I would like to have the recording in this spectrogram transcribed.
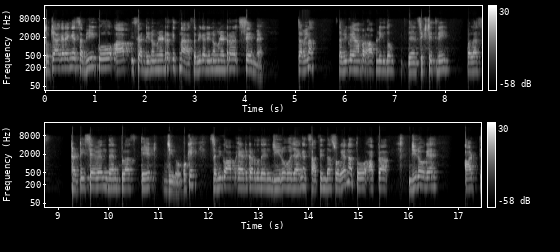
तो क्या करेंगे? सभी को आप, इसका डिनोमिनेटर कितना है? सभी का डिनोमिनेटर सेम है, सभी ना? सभी को यहाँ पर आप लिख दो then sixty three plus thirty seven then plus eight zero okay सभी को आप ऐड कर दो देन ज़ीरो हो जाएँगे। सात तीन दस हो गया ना तो आपका ज़ीरो हो गया। आठ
